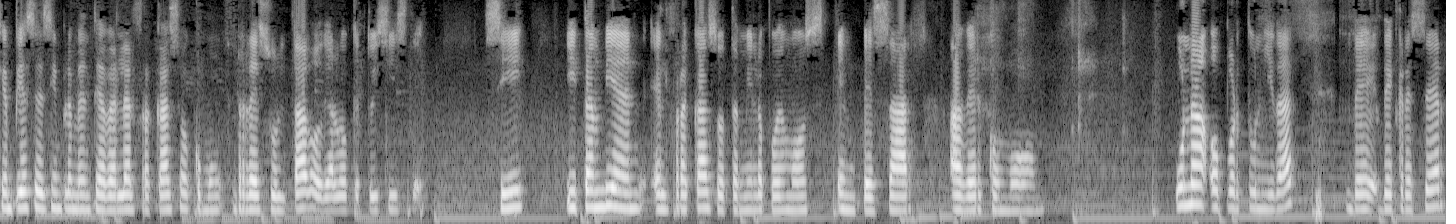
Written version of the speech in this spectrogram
que empieces simplemente a verle al fracaso como un resultado de algo que tú hiciste, ¿sí? Y también el fracaso también lo podemos empezar a ver como una oportunidad de, crecer,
